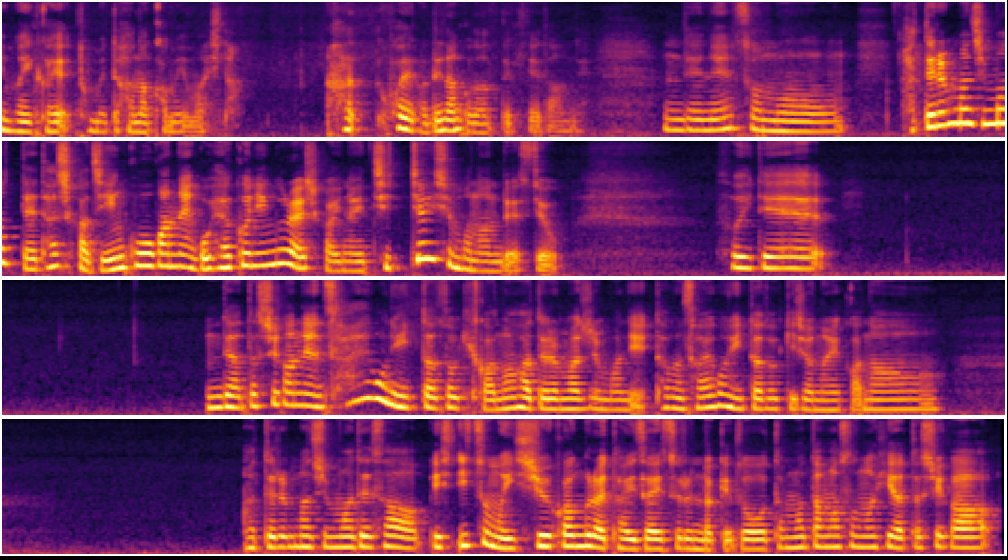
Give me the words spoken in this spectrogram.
今一回止めて鼻かみました声が出なくなってきてたんで。でねその波照間島って確か人口がね500人ぐらいしかいないちっちゃい島なんですよ。それでで私がね最後に行った時かな波照間島に多分最後に行った時じゃないかな波照間島でさいつも1週間ぐらい滞在するんだけどたまたまその日私が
